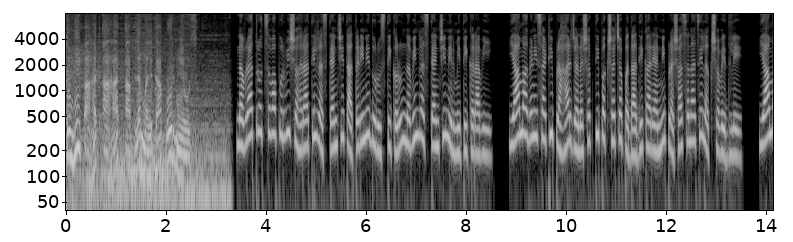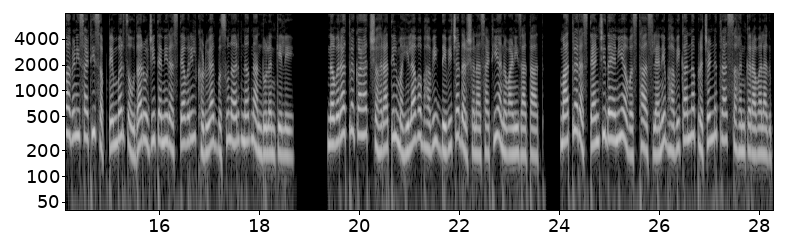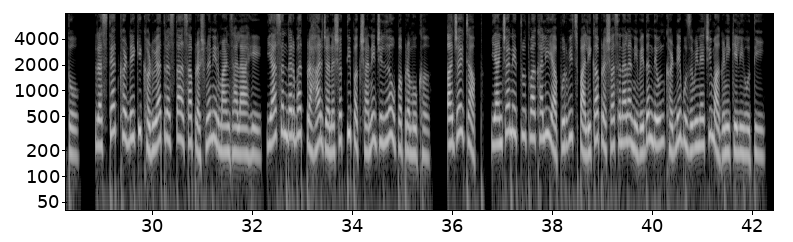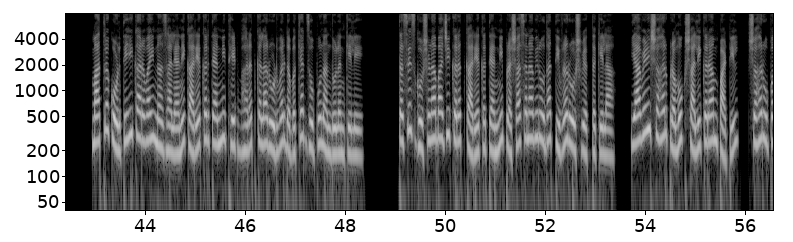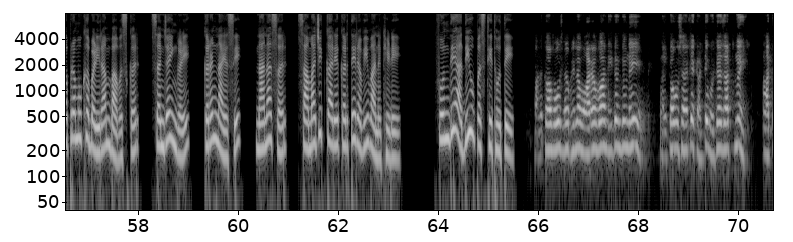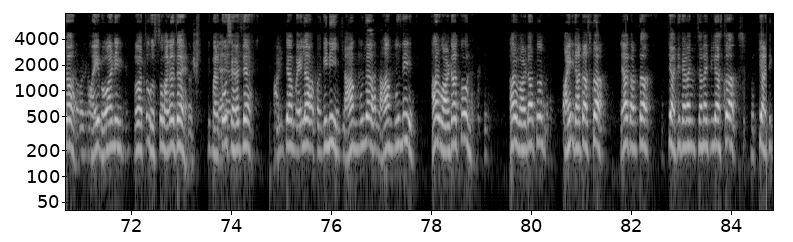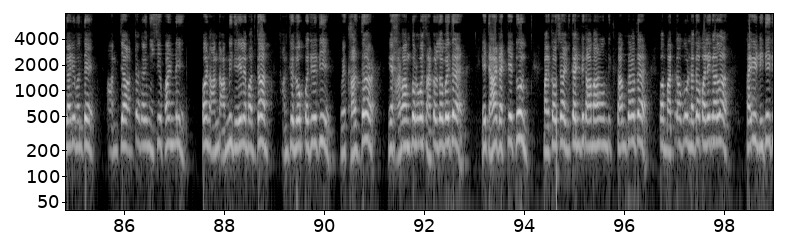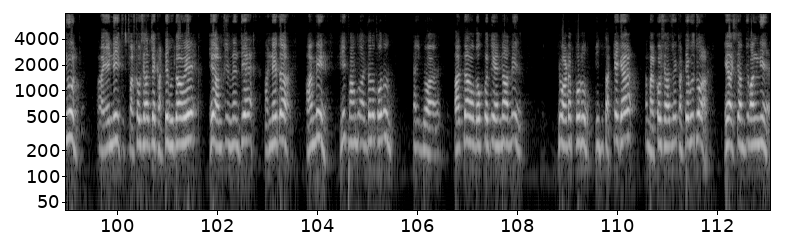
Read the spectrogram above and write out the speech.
तुम्ही पाहत आहात आपलं मलकापूर न्यूज. नवरात्रोत्सवापूर्वी शहरातील रस्त्यांची तातडीने दुरुस्ती करून नवीन रस्त्यांची निर्मिती करावी. या मागणीसाठी प्रहार जनशक्ती पक्षाच्या पदाधिकाऱ्यांनी प्रशासनाचे लक्ष वेधले. या मागणीसाठी सप्टेंबर चौदा रोजी त्यांनी रस्त्यावरील खडुयात बसून अर्धनग्न आंदोलन केले. नवरात्र काळात शहरातील महिला व भाविक देवीच्या दर्शनासाठी अनवाणी जातात. मात्र रस्त्यांची दयनीय अवस्था असल्याने भाविकांना प्रचंड त्रास सहन करावा लागतो. रस्त्यात खड्डे की खडूयात रस्ता असा प्रश्न निर्माण झाला आहे. या संदर्भात प्रहार जनशक्ती पक्षाने जिल्हा उपप्रमुख अजय टाप यांच्या नेतृत्वाखाली यापूर्वीच पालिका प्रशासनाला निवेदन देऊन खड्डे बुजविण्याची मागणी केली होती. मात्र कोणतीही कारवाई न झाल्याने कार्यकर्त्यांनी थेट भारत कला रोडवर डबक्यात झोपून आंदोलन केले. तसेच घोषणाबाजी करत कार्यकर्त्यांनी प्रशासनाविरोधात तीव्र रोष व्यक्त केला. यावेळी शहर प्रमुख शालिकराम पाटील शहर उपप्रमुख बळीराम बावस्कर संजय इंगळे करण नायसे नाना सर सामाजिक कार्यकर्ते रवी वानखेडे. फुंदे आदी उपस्थित होते. मलकाभाऊ साहेबांना वारंवार निधन देऊनही मलकाभाऊ साहेबचे खड्डे भोजल्या जात नाही. आता आई भवानी नवरात्र उत्सव लागत आहे. की मलकाभाऊ आमच्या महिला भगिनी लहान मुलं लहान मुली हर वार्डातून हर वार्डातून पायी जात असता याकरता मुख्य अधिकाऱ्यांनी विचारणा केली असता मुख्य अधिकारी म्हणते आमच्या आमच्याकडे म्युन्सिपल फंड नाही. पण आम्ही दिलेले मतदान आमचे लोकप्रतिनिधी म्हणजे खासदार हे हरामखोर व साखर सोबत आहे. हे दहा टक्केतून मालकापूरच्या विकासाचे काम काम करत आहे. पण मालकापूर नगरपालिकाला काही निधी देऊन यांनी मालकापूर शहरातले खड्डे बुजावे हे आमची विनंती आहे. अन्यथा आम्ही ही मागून आंदोलन करून खासदार लोकपती यांना आम्ही हे वाटप करू. की टक्के घ्या मालकापूर शहरातले खड्डे बुजवा हे अशी आमची मागणी आहे.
